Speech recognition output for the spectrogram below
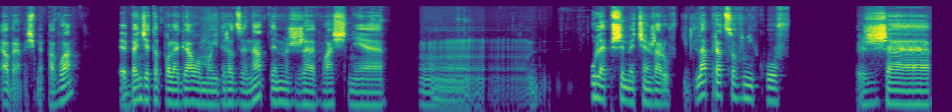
Dobra, weźmy Pawła. Będzie to polegało, moi drodzy, na tym, że właśnie um, ulepszymy ciężarówki dla pracowników, że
